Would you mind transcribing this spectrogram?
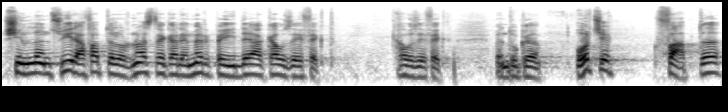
și înlănțuirea faptelor noastre care merg pe ideea cauză-efect. Cauză-efect. Pentru că orice faptă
